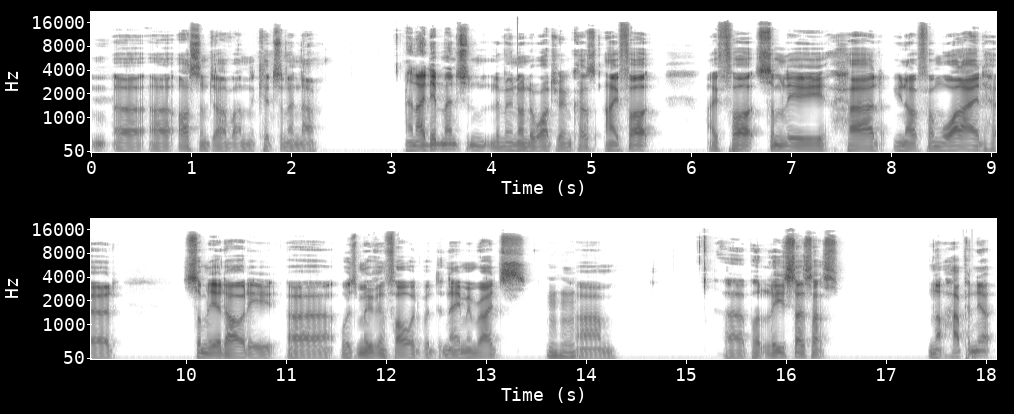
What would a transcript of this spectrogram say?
an uh, uh, awesome job on the kitchen and now. And I did mention the moon underwater because I thought I thought somebody had, you know, from what I'd heard, somebody had already uh, was moving forward with the naming rights. Mm-hmm. Um, uh, but Leigh says that's not happened yet.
